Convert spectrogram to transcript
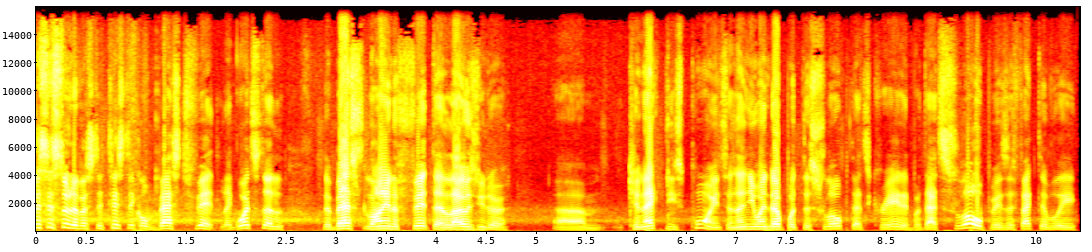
this is sort of a statistical best fit. Like what's the, the best line of fit that allows you to um, connect these points, and then you end up with the slope that's created. But that slope is effectively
